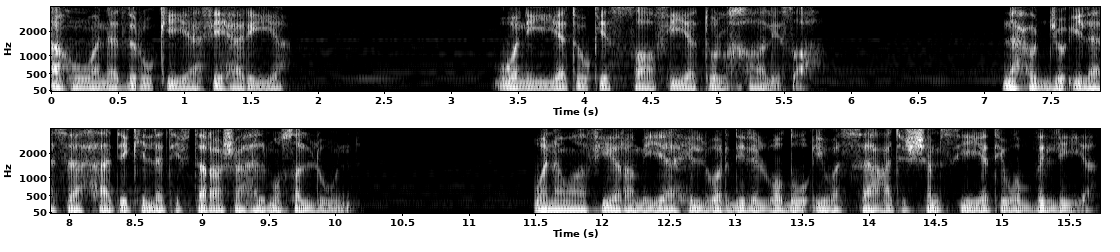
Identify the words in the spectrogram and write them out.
أهو نذرك يا فهرية؟ ونيتك الصافية الخالصة. نحج إلى ساحاتك التي افترشها المصلون. ونوافير مياه الورد للوضوء والساعة الشمسية والظلية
